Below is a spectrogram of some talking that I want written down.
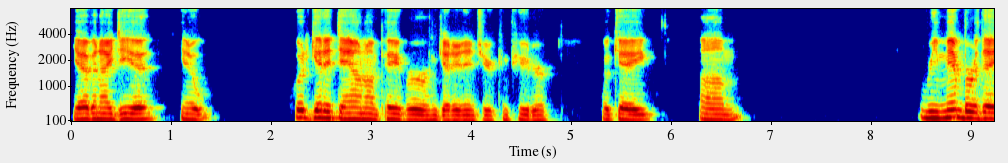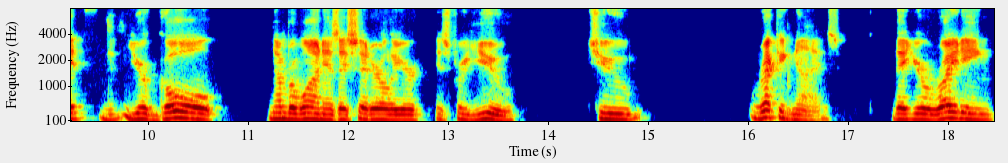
You have an idea, you know, put get it down on paper and get it into your computer. Okay. Um, remember that your goal, number one, as I said earlier, is for you to recognize that your writing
